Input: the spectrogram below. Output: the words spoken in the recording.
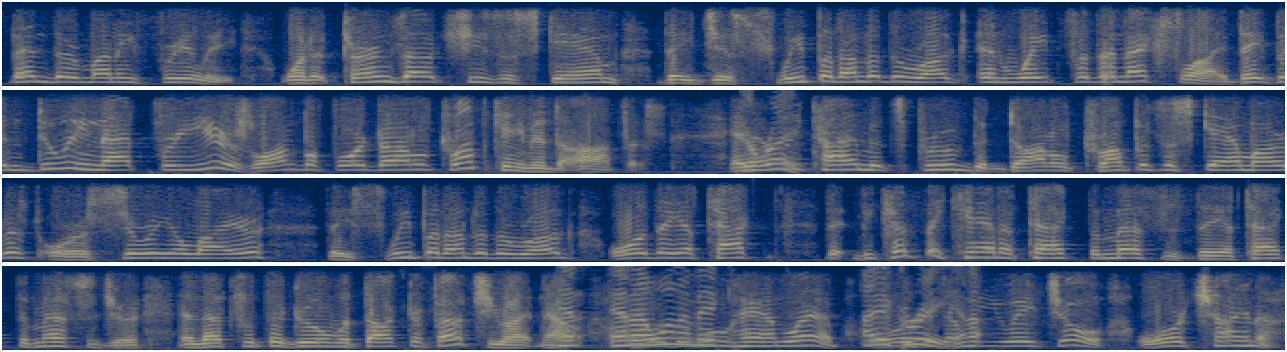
spend their money freely. When it turns out she's a scam, they just sweep it under the rug and wait for the next lie. They've been doing that for years, long before Donald Trump came into office. And You're every right. time it's proved that Donald Trump is a scam artist or a serial liar, they sweep it under the rug or they attack because they can't attack the message. They attack the messenger, and that's what they're doing with Dr. Fauci right now. And- and I wanna the make- Wuhan lab. I or agree, The and I- WHO or China.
